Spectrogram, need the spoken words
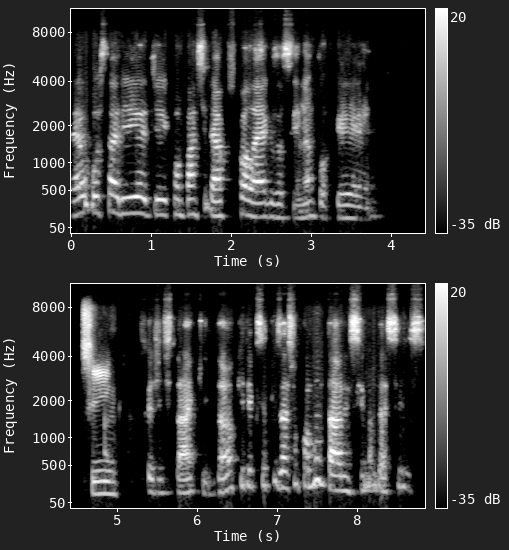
eu gostaria de compartilhar com os colegas, assim, né? Porque... Sim que a gente está aqui. Então, eu queria que você fizesse um comentário em cima desses.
